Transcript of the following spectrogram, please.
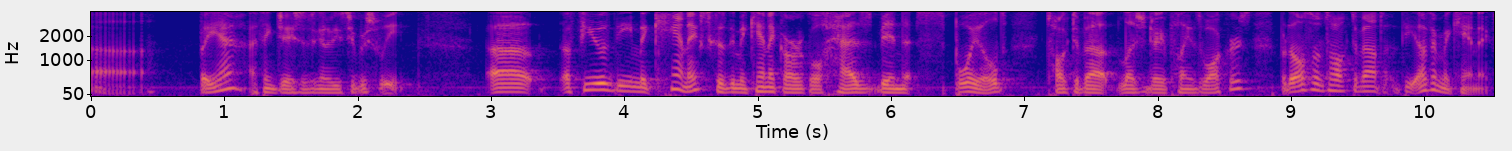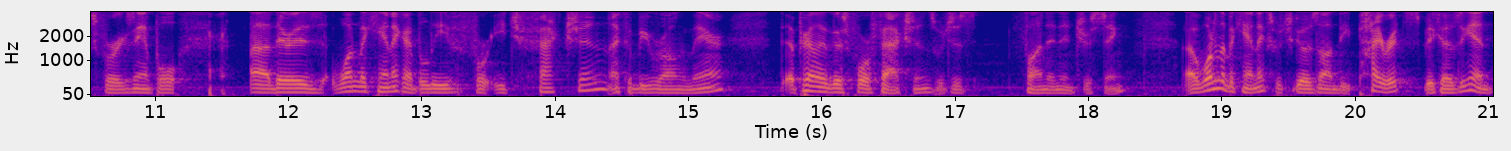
Uh, but yeah, I think Jace is going to be super sweet. Uh, a few of the mechanics, because the mechanic article has been spoiled, talked about legendary planeswalkers, but also talked about the other mechanics. For example, uh, there is one mechanic, I believe, for each faction. I could be wrong there. Apparently, there's four factions, which is fun and interesting. Uh, one of the mechanics, which goes on the pirates, because again,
